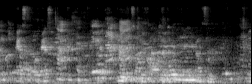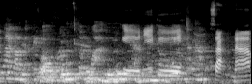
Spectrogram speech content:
พิธีเปิดจะเสร็จสิ้นนะคะ วามกรุณาเราะว่าเราจะไปิดตูจนกว่าตูโอเคนี่คือสระน้ำ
